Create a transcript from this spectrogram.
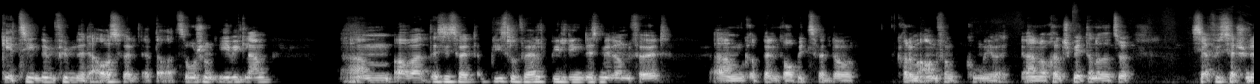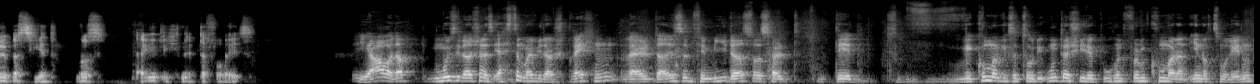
geht sie in dem Film nicht aus, weil er dauert so schon ewig lang. Ähm, aber das ist halt ein bisschen Worldbuilding, das mir dann fällt, ähm, gerade bei den Hobbits, weil da gerade am Anfang komme ich ja noch später noch dazu, sehr viel sehr schnell passiert, was eigentlich nicht der Fall ist. Ja, aber da muss ich da schon das erste Mal widersprechen, weil da ist halt für mich das, was halt die, wir kommen, wie gesagt, so die Unterschiede Buch und Film kommen wir dann eh noch zum Reden,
